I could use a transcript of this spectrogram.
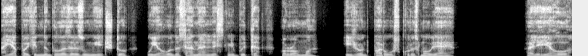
А я павінна была зразумець, што у яго нацыянальнасць нібыта рома і ён па-руску размаўляе. Але яго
